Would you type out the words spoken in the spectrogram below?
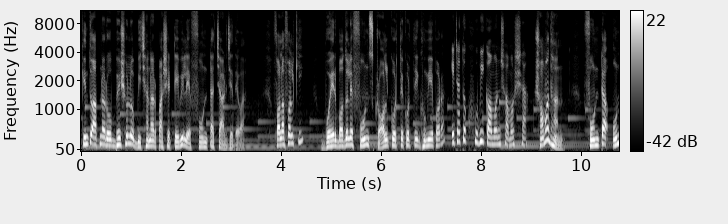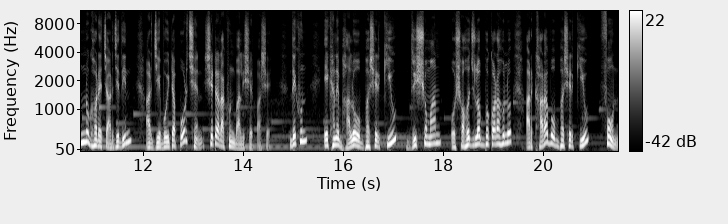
কিন্তু আপনার অভ্যেস হলো বিছানার পাশে টেবিলে ফোনটা চার্জে দেওয়া। ফলাফল কি? বইয়ের বদলে ফোন স্ক্রল করতে করতেই ঘুমিয়ে পড়া? এটা তো খুবই কমন সমস্যা। সমাধান। ফোনটা অন্য ঘরে চার্জে দিন আর যে বইটা পড়ছেন সেটা রাখুন বালিশের পাশে। দেখুন এখানে ভালো অভ্যাসের কিউ দৃশ্যমান ও সহজলভ্য করা হলো আর খারাপ অভ্যাসের কিউ ফোন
